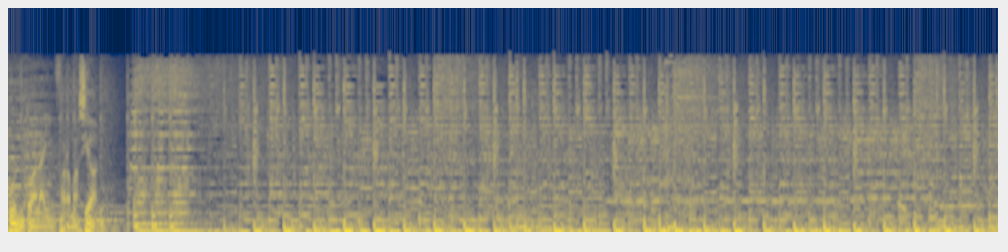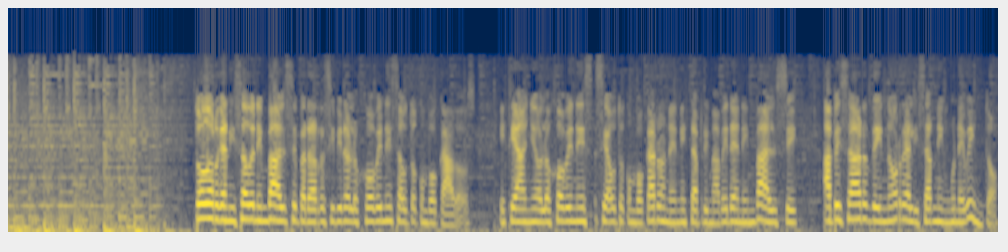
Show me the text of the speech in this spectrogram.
junto a la información. Todo organizado en embalse para recibir a los jóvenes autoconvocados. Este año los jóvenes se autoconvocaron en esta primavera en embalse, a pesar de no realizar ningún evento.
